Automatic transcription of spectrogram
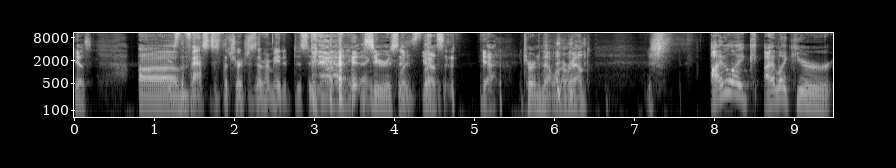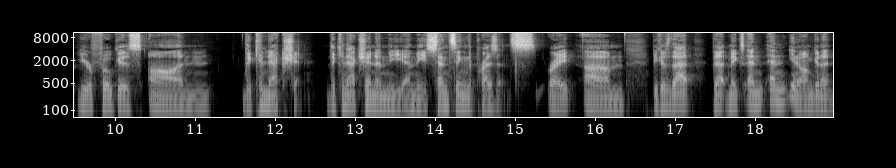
Yes. it's the Um, fastest the church has ever made a decision on anything. Seriously, It's yes. Yeah, turning that one around. I like I like your your focus on the connection, the connection and the and the sensing the presence, right? Um, because that that makes and and you know I'm gonna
